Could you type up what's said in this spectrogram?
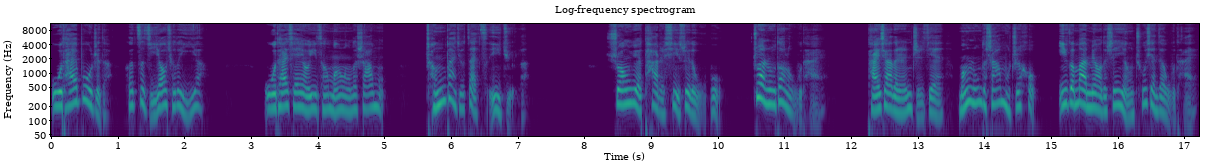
舞台布置的和自己要求的一样，舞台前有一层朦胧的纱幕，成败就在此一举了。双月踏着细碎的舞步，转入到了舞台。台下的人只见朦胧的纱幕之后，一个曼妙的身影出现在舞台。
